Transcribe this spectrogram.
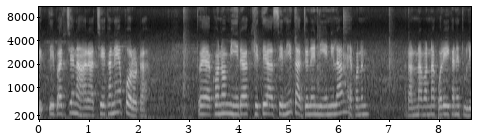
দেখতেই পাচ্ছেন, আর আছে এখানে পরোটা। তো এখনও মেয়েরা খেতে আসেনি, তার জন্য নিয়ে নিলাম। এখন রান্না বান্না করে এখানে তুলে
